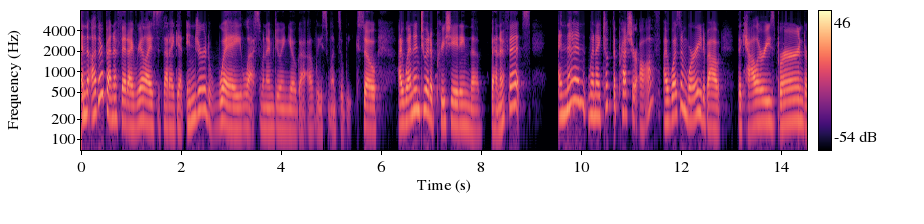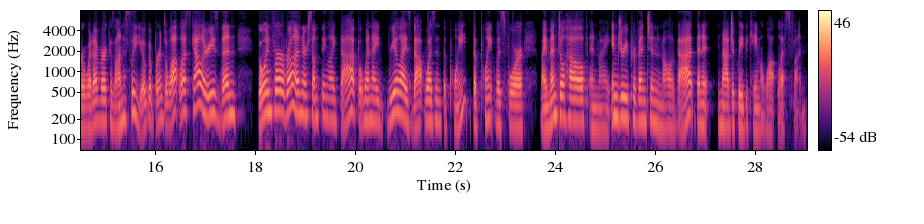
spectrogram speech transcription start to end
And the other benefit I realized is that I get injured way less when I'm doing yoga at least once a week. So I went into it appreciating the benefits. And then when I took the pressure off, I wasn't worried about the calories burned or whatever, because honestly, yoga burns a lot less calories than going for a run or something like that. But when I realized that wasn't the point, the point was for my mental health and my injury prevention and all of that, then it magically became a lot less fun.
